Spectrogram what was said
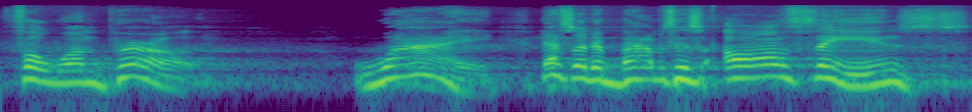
for one pearl. Why? That's what the Bible says all things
